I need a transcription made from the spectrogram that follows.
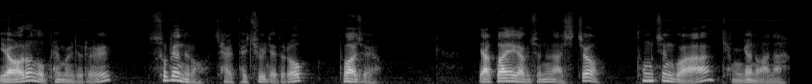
여러 노폐물들을 소변으로 잘 배출되도록 도와줘요. 약과의 감초는 아시죠? 통증과 경련 완화.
